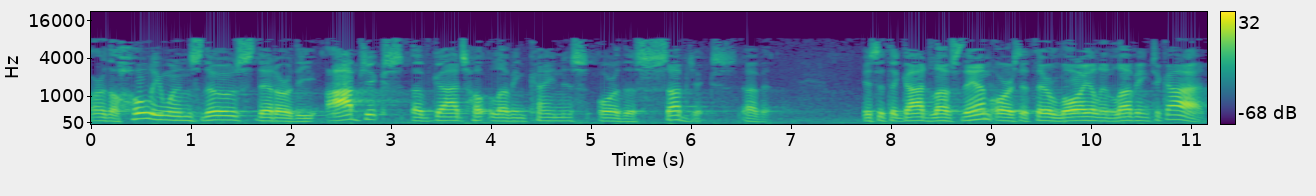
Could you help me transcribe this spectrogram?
are the holy ones those that are the objects of God's loving kindness or the subjects of it? Is it that God loves them or is it they're loyal and loving to God?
